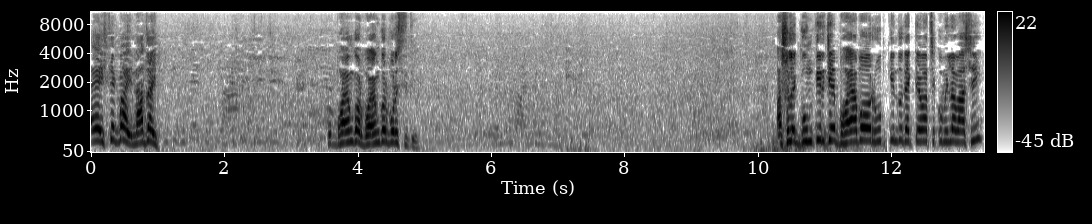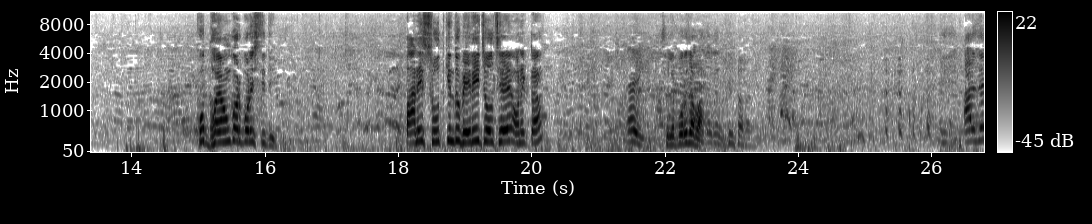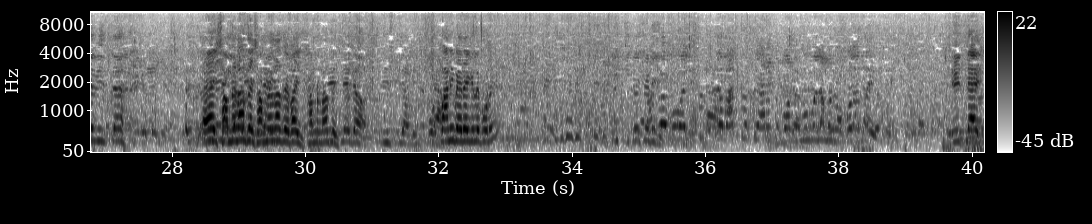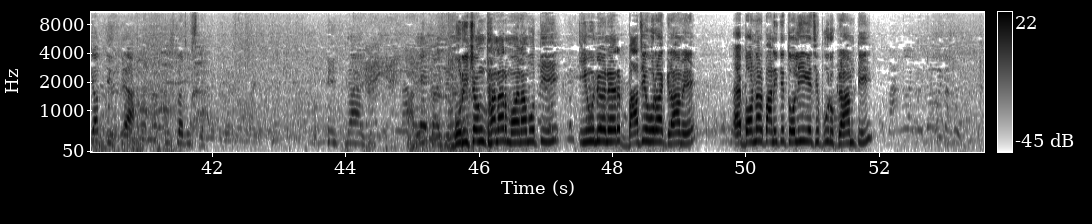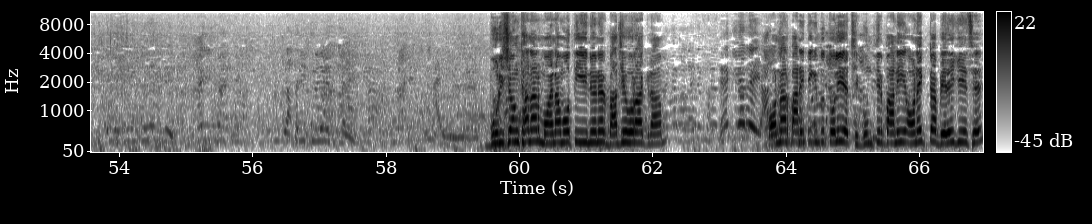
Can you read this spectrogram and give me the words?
এই ইস্তেক ভাই, না যাই। খুব ভয়ঙ্কর ভয়ঙ্কর পরিস্থিতি। আসলে গুমতির যে ভয়াবহ রূপ কিন্তু দেখতে পাচ্ছে কুমিল্লাবাসী খুব ভয়ঙ্কর পরিস্থিতি। পানির স্রোত কিন্তু বেড়েই চলছে অনেকটা। এই ছেলে পড়ে যাবা। এই সামনে না যায় সামনে না যায় ভাই সামনে না যায় পানি বেড়ে গেলে পরে। বুড়িচং থানার ময়নামতি ইউনিয়নের বাজেহোরা গ্রামে বন্যার পানিতে তলিয়ে গেছে পুরো গ্রামটি। বুড়িচং থানার ময়নামতি ইউনিয়নের বাজেহোরা গ্রাম। বন্যার পানিতে কিন্তু তলিয়ে যাচ্ছে গুমতির পানি অনেকটা বেড়ে গিয়েছে।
